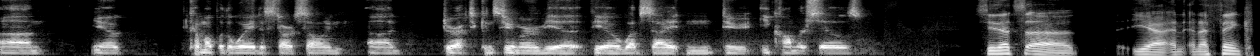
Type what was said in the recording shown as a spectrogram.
um, you know, come up with a way to start selling uh, direct to consumer via via a website and do e-commerce sales. See, that's uh yeah, and and I think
